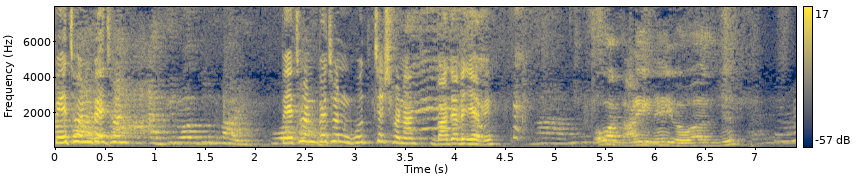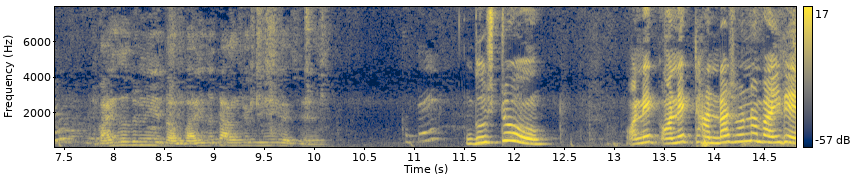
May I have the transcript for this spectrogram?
পেছন, পেছন। পেছন পেছন ঘুরছে সোনা বাজারে যাবে। গাড়ি নেই বাবা আজকে। গাড়িতে তো নিয়ে যেতাম গাড়িতে তো আঙ্কেল নিয়ে গেছে। দুষ্টু অনেক অনেক ঠান্ডা শোন না বাইরে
